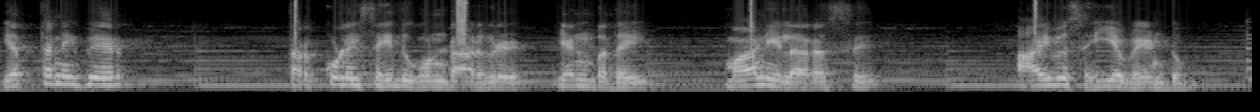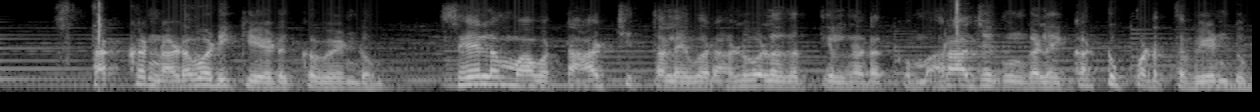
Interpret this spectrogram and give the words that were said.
எத்தனை பேர் தற்கொலை செய்து கொண்டார்கள் என்பதை மாநில அரசு ஆய்வு செய்ய வேண்டும். தக்க நடவடிக்கை எடுக்க வேண்டும். சேலம் மாவட்ட ஆட்சித்தலைவர் அலுவலகத்தில் நடக்கும் அராஜகங்களை கட்டுப்படுத்த வேண்டும்.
